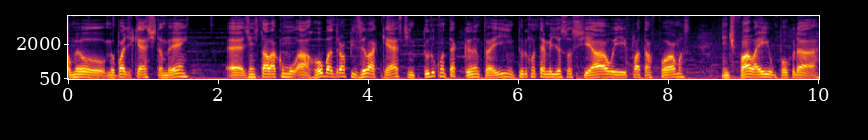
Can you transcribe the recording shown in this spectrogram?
o meu, meu podcast também. É, a gente tá lá como arroba DropzillaCast em tudo quanto é canto aí, em tudo quanto é mídia social e plataformas. A gente fala aí um pouco da,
